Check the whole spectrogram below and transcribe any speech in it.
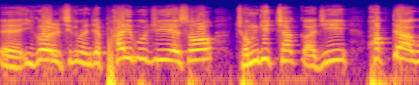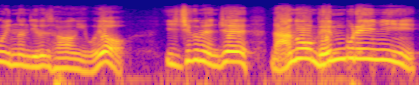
예, 이걸 지금 현재 5G에서 전기차까지 확대하고 있는 이런 상황이고요. 이 지금 현재 나노 멤브레인이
